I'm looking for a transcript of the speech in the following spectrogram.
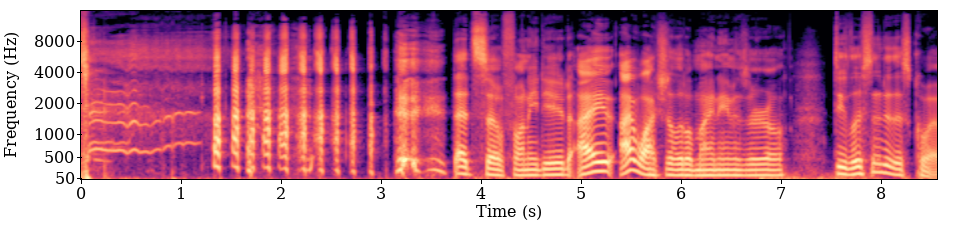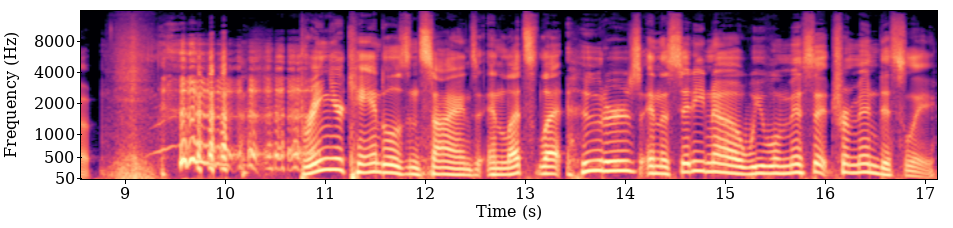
That's so funny, dude. I I watched a little My Name is Earl. Dude, listen to this quote. Bring your candles and signs and let's let Hooters and the city know we will miss it tremendously.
